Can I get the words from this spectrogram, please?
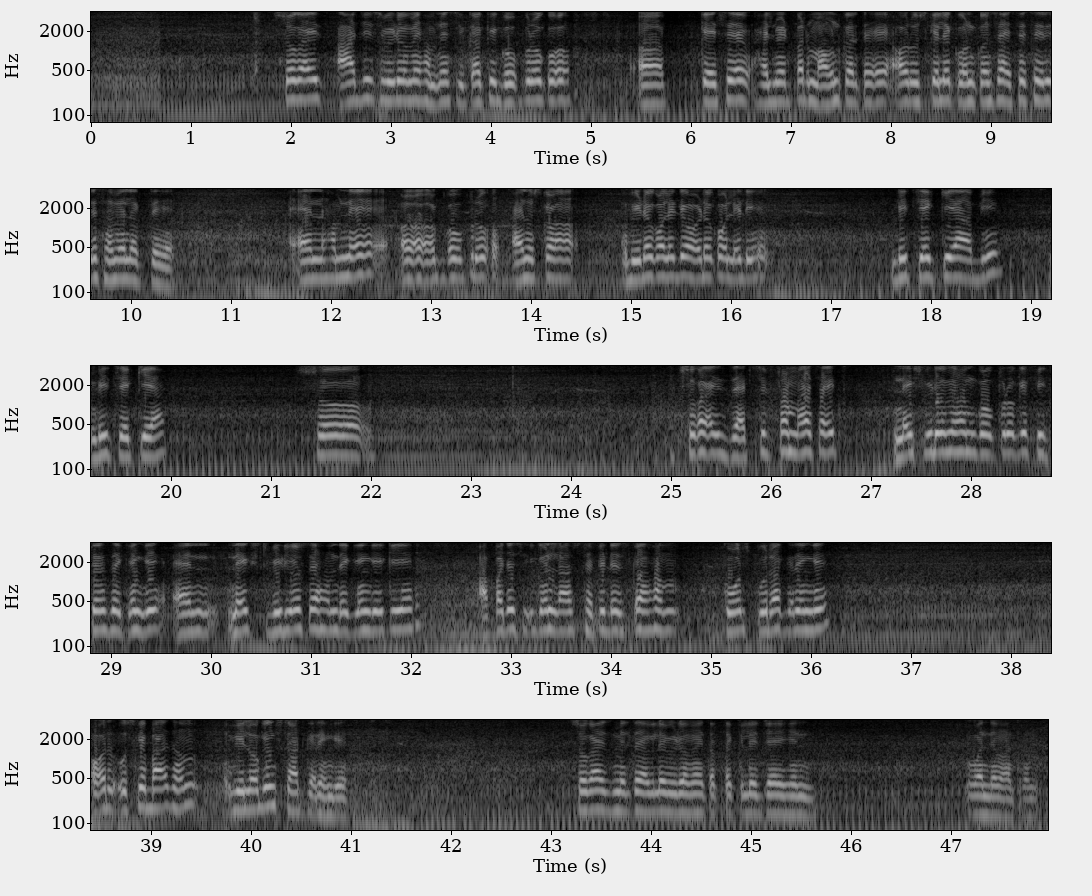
सो गाइज़ आज इस वीडियो में हमने सीखा कि गोप्रो को आ, कैसे हेलमेट पर माउंट करते हैं और उसके लिए कौन कौन से एसेसरीज हमें लगते हैं। एंड हमने गोप्रो एंड उसका वीडियो क्वालिटी ऑडियो क्वालिटी भी चेक किया अभी, भी चेक किया। So so guys that's it from my side next video में हम गोप्रो के फीचर्स देखेंगे एंड नेक्स्ट वीडियो से हम देखेंगे कि Apache sequence last thirty days का हम कोर्स पूरा करेंगे और उसके बाद हम व्लॉगिंग स्टार्ट करेंगे। सो गाइज़ मिलते हैं अगले वीडियो में, तब तक के लिए जय हिंद, वंदे मातरम।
